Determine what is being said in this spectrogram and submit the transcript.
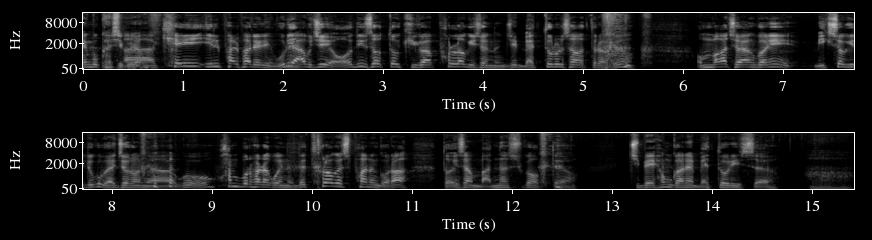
행복하시고요. 아, K1881님, 우리 네. 아버지 어디서 또 귀가 펄럭이셨는지 맷돌을 사왔더라고요. 엄마가 저 양반이 믹서기 두고 왜 저러냐고 환불 하라고 했는데 트럭에서 파는 거라 더 이상 만날 수가 없대요. 집에 현관에 맷돌이 있어요. 아,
